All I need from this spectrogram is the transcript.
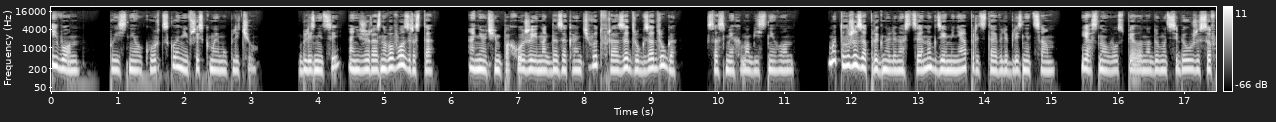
и Вон», — пояснил Курт, склонившись к моему плечу. «Близнецы? Они же разного возраста. Они очень похожи иногда заканчивают фразы друг за друга», — со смехом объяснил он. Мы тоже запрыгнули на сцену, где меня представили близнецам. Я снова успела надумать себе ужасов,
